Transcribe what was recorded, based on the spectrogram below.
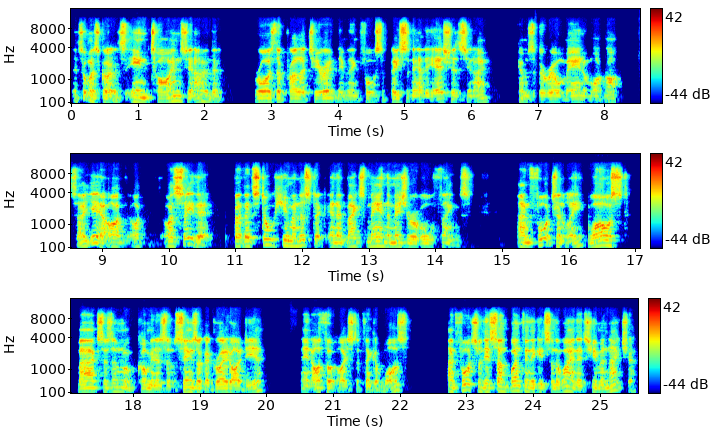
It's almost got its end times, you know, the rise of the proletariat and everything falls to pieces. Now the ashes, you know, comes a real man and whatnot. So yeah, I, I I see that, but it's still humanistic and it makes man the measure of all things. Unfortunately, whilst Marxism or communism seems like a great idea, and I thought I used to think it was, unfortunately, there's some, one thing that gets in the way, and that's human nature.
